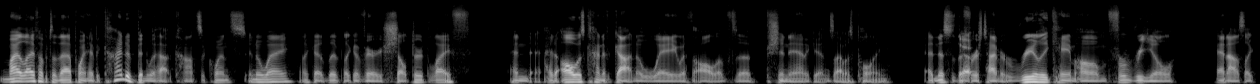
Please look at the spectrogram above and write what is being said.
my life up to that point had kind of been without consequence in a way. Like I lived like a very sheltered life and had always kind of gotten away with all of the shenanigans I was pulling. And this is the Yep. first time it really came home for real. And I was like,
